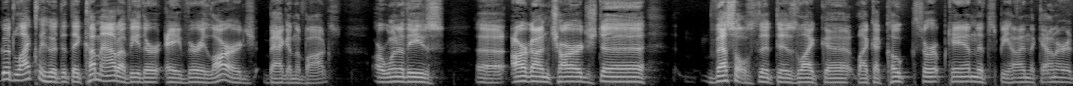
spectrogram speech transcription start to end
good likelihood that they come out of either a very large bag in the box or one of these uh, argon charged uh, vessels that is like uh, like a Coke syrup can that's behind the counter at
